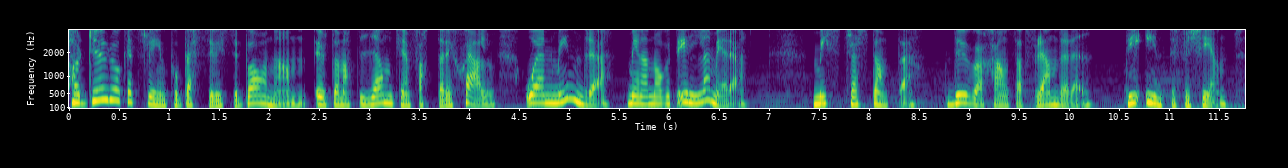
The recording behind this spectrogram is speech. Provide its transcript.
Har du råkat slå in på besserwisserbanan utan att egentligen fatta det själv och än mindre mena något illa med det? Misströsta inte. Du har chans att förändra dig. Det är inte för sent.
